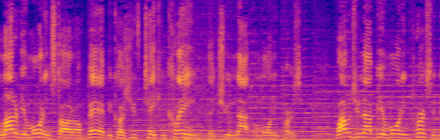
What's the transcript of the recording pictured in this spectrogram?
A lot of your mornings start off bad because you've taken claim that you're not a morning person. Why would you not be a morning person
